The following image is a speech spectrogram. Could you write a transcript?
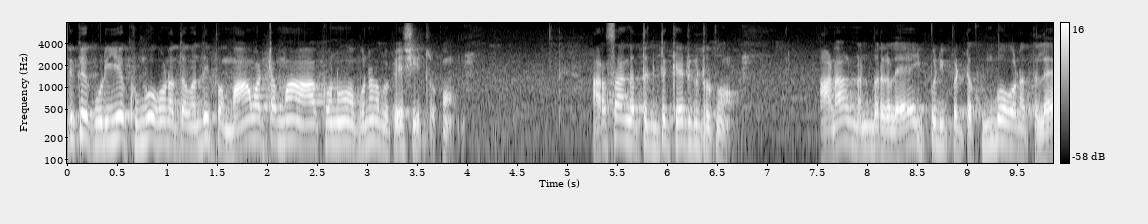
இருக்கக்கூடிய கும்பகோணத்தை வந்து இப்போ மாவட்டமாக ஆக்கணும் அப்படின்னு நம்ம பேசிகிட்டு இருக்கோம். அரசாங்கத்துக்கிட்ட கேட்டுக்கிட்டு இருக்கோம். ஆனால் நண்பர்களே இப்படிப்பட்ட கும்பகோணத்தில்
